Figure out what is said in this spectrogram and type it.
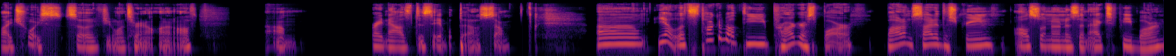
by choice. So if you want to turn it on and off, um, right now it's disabled though. So um, yeah, let's talk about the progress bar. Bottom side of the screen, also known as an XP bar.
